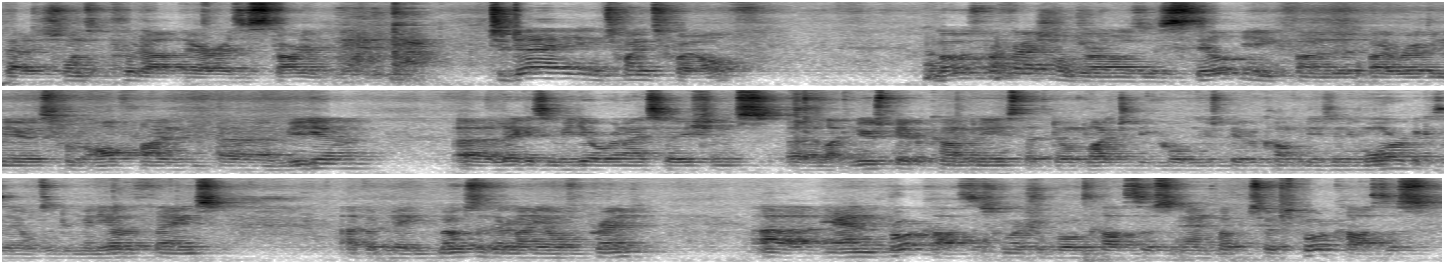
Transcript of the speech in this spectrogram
that I just want to put out there as a starting point. Today, in 2012, most professional journalism is still being funded by revenues from offline uh, media, uh, legacy media organizations uh, like newspaper companies that don't like to be called newspaper companies anymore because they also do many other things, uh, but make most of their money off print, uh, and broadcasters, commercial broadcasters, and public service broadcasters.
